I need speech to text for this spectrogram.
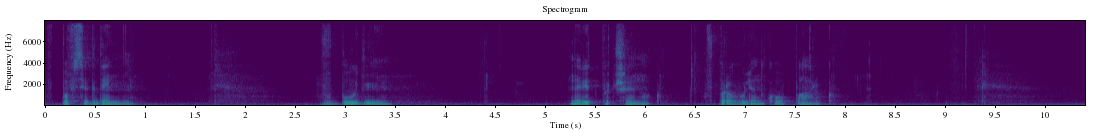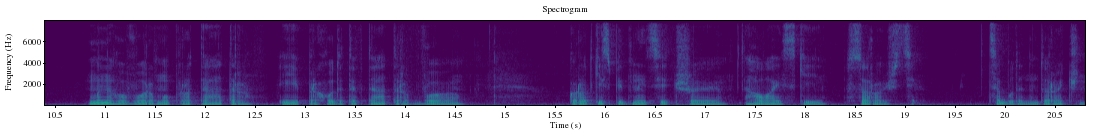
в повсякденні, в будні, на відпочинок, в прогулянку у парк. Ми не говоримо про театр і приходити в театр в короткій спідниці чи гавайській сорочці. Це буде недоречно.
